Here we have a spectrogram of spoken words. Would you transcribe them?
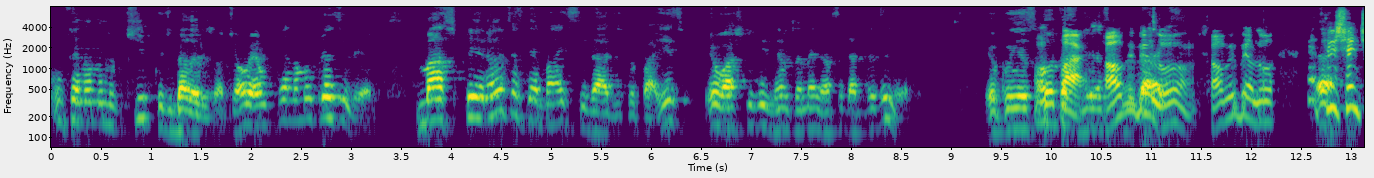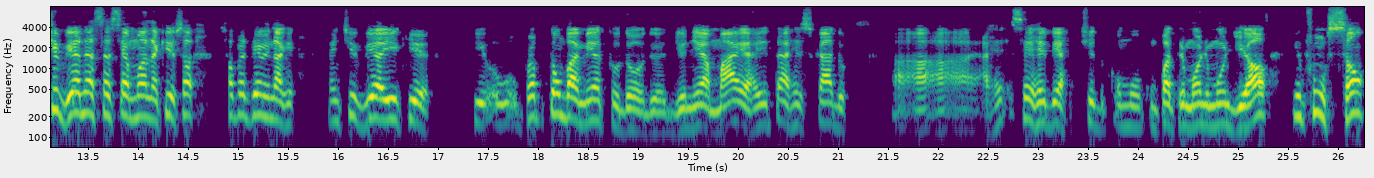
um fenômeno típico de Belo Horizonte, é um fenômeno brasileiro. Mas, perante as demais cidades do país, eu acho que vivemos a melhor cidade brasileira. Eu conheço Opa, todas as salve Belo, salve Belo. É, é triste a gente ver nessa semana aqui, só, só para terminar aqui, a gente vê aí que que o próprio tombamento do, do de Niemeyer está arriscado a, a, a, ser revertido como um patrimônio mundial em função,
